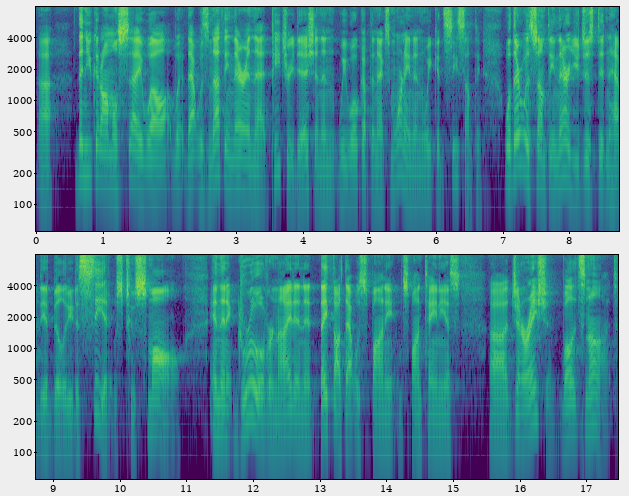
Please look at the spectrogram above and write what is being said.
uh, then you could almost say, well, that was nothing there in that petri dish, and then we woke up the next morning and we could see something. Well, there was something there, you just didn't have the ability to see it. It was too small. And then it grew overnight, and it, they thought that was spontaneous uh, generation. Well, it's not.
